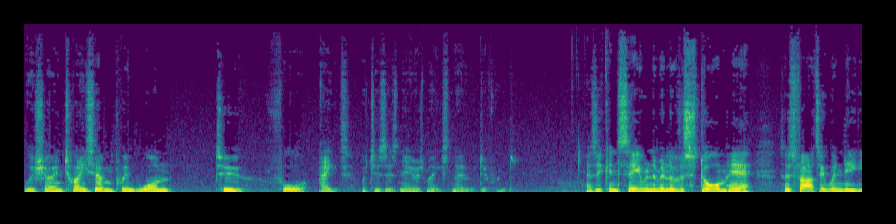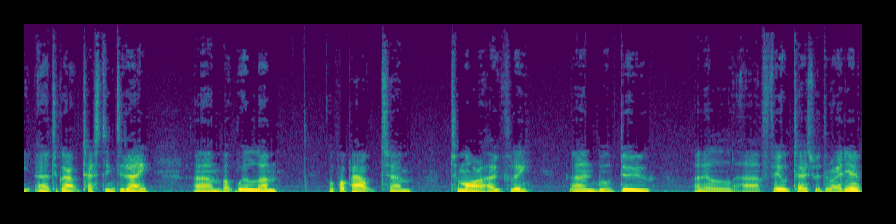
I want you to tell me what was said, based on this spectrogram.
we're showing 27.1248, which is as near as makes no difference. As you can see, we're in the middle of a storm here, so it's far too windy uh, to go out testing today. Um, but we'll um, we'll pop out um, tomorrow, hopefully, and we'll do a little uh, field test with the radio.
